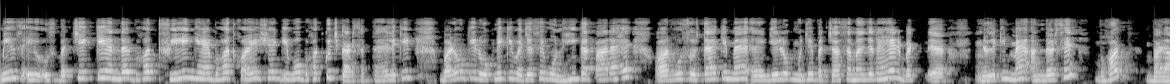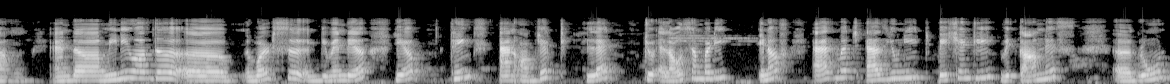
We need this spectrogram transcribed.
मीन्स उस बच्चे के अंदर बहुत फीलिंग है, बहुत ख्वाहिश है कि वो बहुत कुछ कर सकता है, लेकिन बड़ों के रोकने की वजह से वो नहीं कर पा रहा है और वो सोचता है कि मैं, ये लोग मुझे बच्चा समझ रहे हैं बट लेकिन मैं अंदर से बहुत बड़ा हूँ। And the meaning of the words given there here things and object let to allow somebody enough as much as you need patiently with calmness grown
